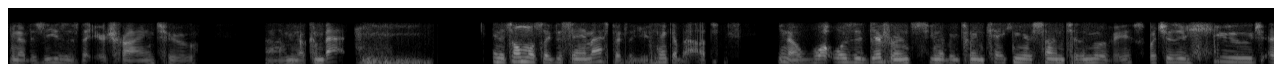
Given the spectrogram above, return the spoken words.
you know diseases that you're trying to um, you know combat. And it's almost like the same aspect that you think about you know what was the difference you know between taking your son to the movies which is a huge a,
